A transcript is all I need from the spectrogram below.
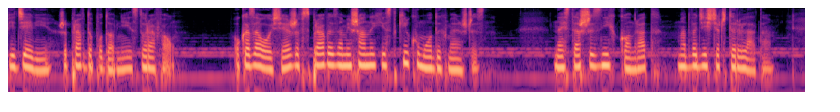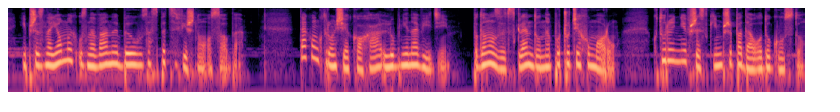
wiedzieli, że prawdopodobnie jest to Rafał. Okazało się, że w sprawę zamieszanych jest kilku młodych mężczyzn. Najstarszy z nich, Konrad, ma 24 lata i przez znajomych uznawany był za specyficzną osobę. Taką, którą się kocha lub nienawidzi. Podobno ze względu na poczucie humoru, który nie wszystkim przypadało do gustu.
